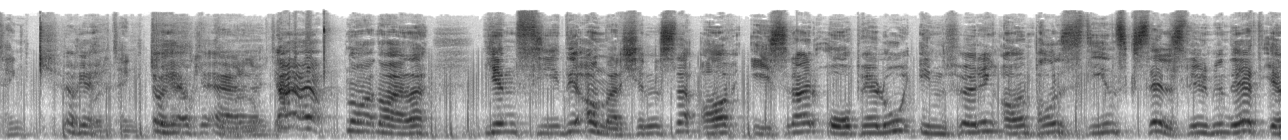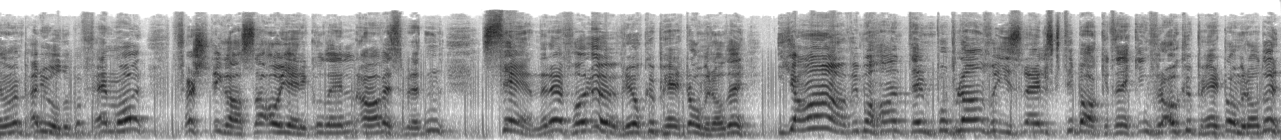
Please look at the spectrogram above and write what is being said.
tenke. Bare tenk. ok, ok, eh, Ja, ja, ja, nå, nå er jeg det. Gjensidig anerkjennelse av Israel og PLO. Innføring av en palestinsk selvstyremyndighet gjennom en periode på fem år. Først i Gaza og Jeriko-delen av Vestbredden. Senere for øvrige okkuperte områder. Ja, vi må ha en tempoplan for israelsk tilbaketrekking fra okkuperte områder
